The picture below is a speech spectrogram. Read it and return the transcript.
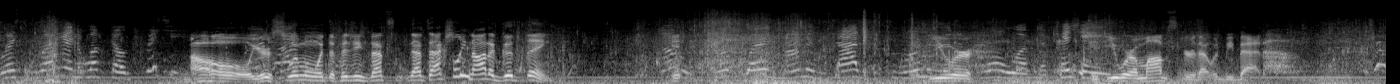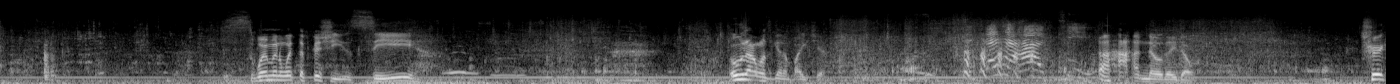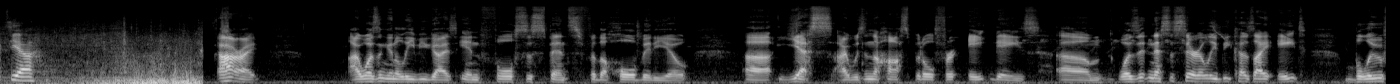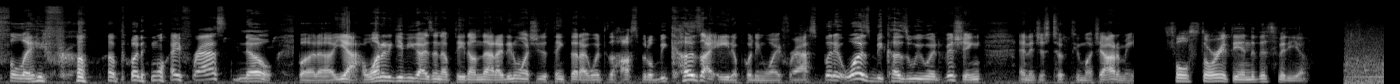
We're swimming with those fishies. Oh, you're swimming with the fishies. That's that's actually not a good thing. No, look mom and dad are You were- the pool with the fishies. If you were a mobster, that would be bad. Swimming with the fishies, see? Oh, that one's gonna bite you. Then it had teeth. no, they don't. Tricked ya. All right. I wasn't going to leave you guys in full suspense for the whole video. Uh, yes, I was in the hospital for eight days. Um, was it necessarily because I ate blue filet from a pudding wife wrasse? No. But uh, yeah, I wanted to give you guys an update on that. I didn't want you to think that I went to the hospital because I ate a pudding wife wrasse, but it was because we went fishing and it just took too much out of me. Full story at the end of this video.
